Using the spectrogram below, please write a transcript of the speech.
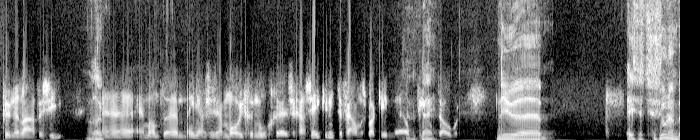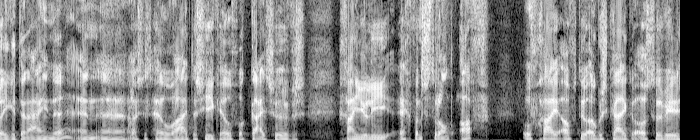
kunnen laten zien. Uh, en want uh, ja, ze zijn mooi genoeg. Ze gaan zeker niet de vuilnisbak in op okay. 10 oktober. Nu is het seizoen een beetje ten einde. En als het heel waait, dan zie ik heel veel kitesurfers. Gaan jullie echt van het strand af? Of ga je af en toe ook eens kijken als er weer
